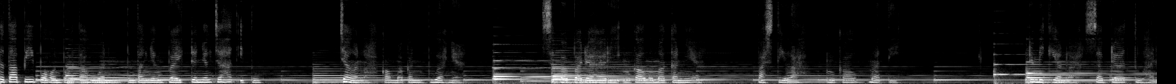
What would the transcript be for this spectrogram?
Tetapi pohon pengetahuan tentang yang baik dan yang jahat itu, janganlah kau makan buahnya. Sebab pada hari engkau memakannya, pastilah engkau mati. Demikianlah sabda Tuhan.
